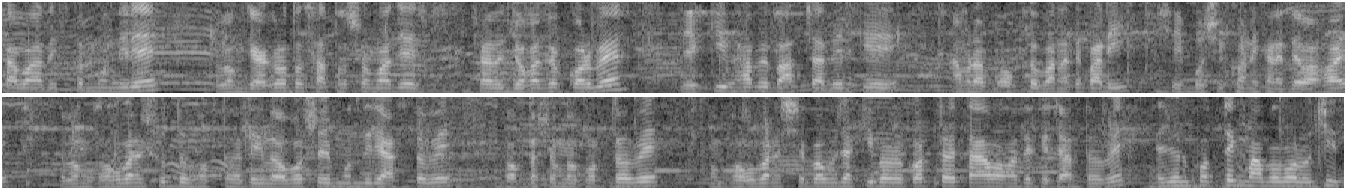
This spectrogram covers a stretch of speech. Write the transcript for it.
সাবার ইস্কন মন্দিরে এবং জাগ্রত ছাত্র সমাজের সাথে যোগাযোগ করবেন যে কীভাবে বাচ্চাদেরকে আমরা ভক্ত বানাতে পারি, সেই প্রশিক্ষণ এখানে দেওয়া হয় এবং ভগবানের শুদ্ধ ভক্ত হতে গেলে অবশ্যই মন্দিরে আসতে হবে, ভক্ত সঙ্গ করতে হবে এবং ভগবানের সেবা পূজা কীভাবে করতে হয় তাও আমাদেরকে জানতে হবে। এই জন্য প্রত্যেক মা বাবার উচিত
